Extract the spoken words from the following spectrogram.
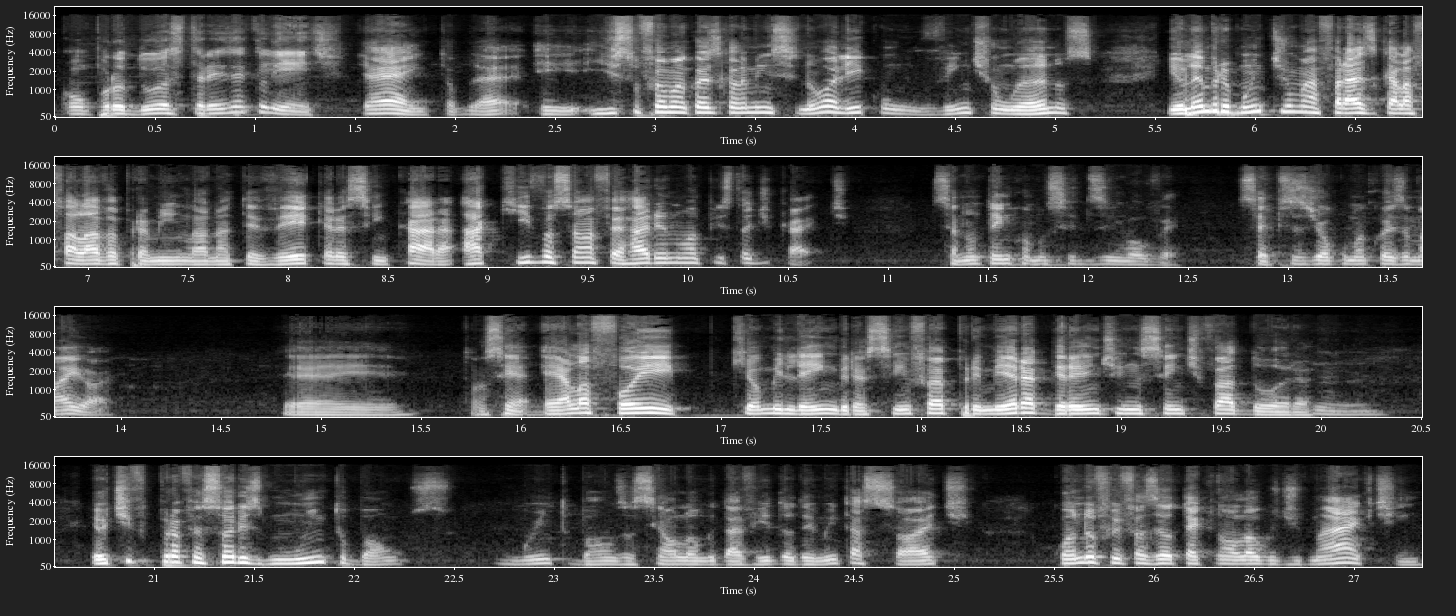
Comprou duas, três é cliente. É, então, é, isso foi uma coisa que ela me ensinou ali com 21 anos. E eu lembro muito de uma frase que ela falava para mim lá na TV, que era assim, cara, aqui você é uma Ferrari numa pista de kart. Você não tem como se desenvolver. Você precisa de alguma coisa maior. É, então, assim, ela foi, que eu me lembro, assim, foi a primeira grande incentivadora. Eu tive professores muito bons, muito bons, assim, ao longo da vida, eu dei muita sorte. Quando eu fui fazer o tecnólogo de marketing,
